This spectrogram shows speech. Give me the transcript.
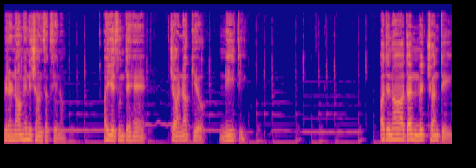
मेरा नाम है निशान सक्सेना। आइए सुनते हैं चाणक्य नीति। अदनादन मिच्छन्ति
